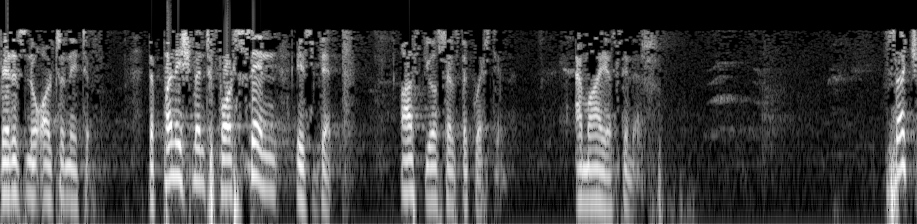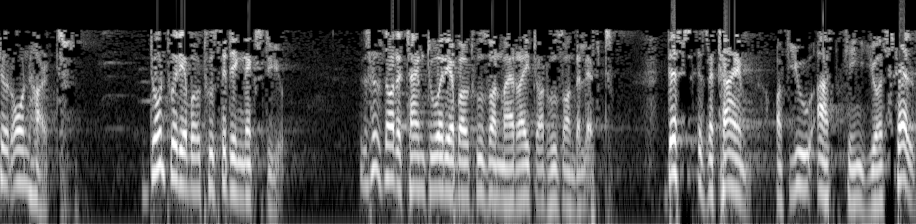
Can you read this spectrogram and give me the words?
There is no alternative. The punishment for sin is death. Ask yourself the question Am I a sinner? Search your own heart. Don't worry about who's sitting next to you. This is not a time to worry about who's on my right or who's on the left. This is a time of you asking yourself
